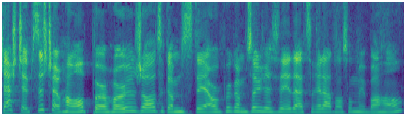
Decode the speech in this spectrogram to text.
Quand j'étais petite, j'étais vraiment peureuse. Genre, c'est comme c'était un peu comme ça que j'essayais d'attirer l'attention de mes parents.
